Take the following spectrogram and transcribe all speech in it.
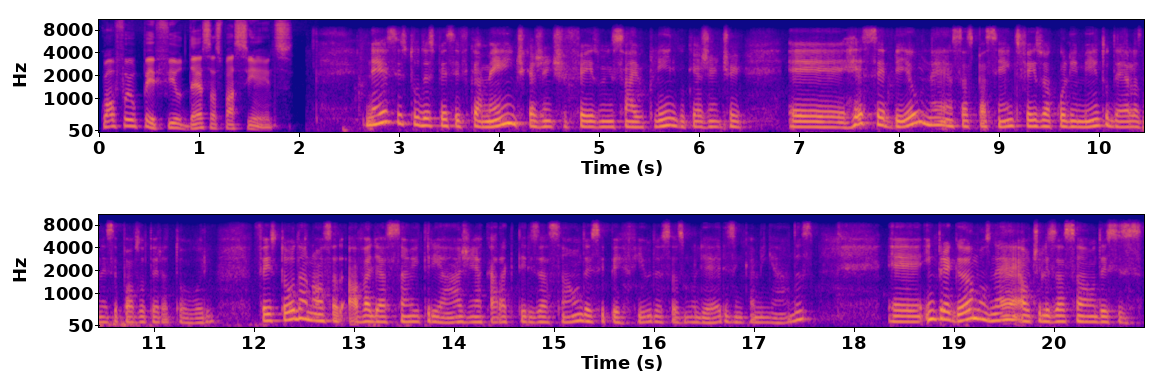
Qual foi o perfil dessas pacientes? Nesse estudo especificamente, que a gente fez um ensaio clínico, que a gente é, recebeu né, essas pacientes, fez o acolhimento delas nesse pós-operatório, fez toda a nossa avaliação e triagem, a caracterização desse perfil dessas mulheres encaminhadas. É, empregamos né, a utilização desses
